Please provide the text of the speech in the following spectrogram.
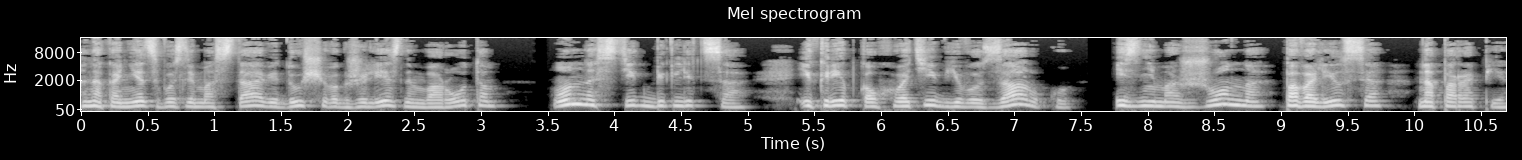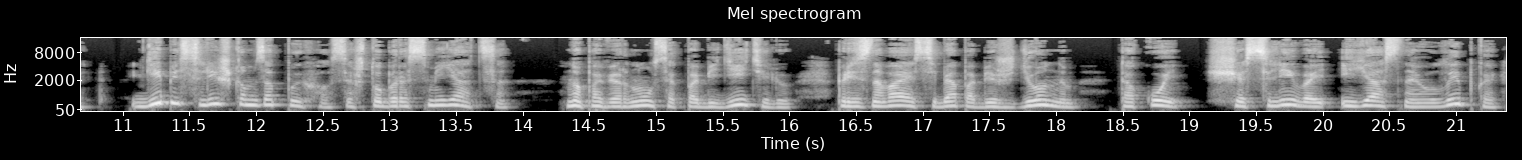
Наконец, возле моста, ведущего к железным воротам, он настиг беглеца и, крепко ухватив его за руку, изнеможенно повалился на парапет. Гиби слишком запыхался, чтобы рассмеяться, но повернулся к победителю, признавая себя побежденным такой счастливой и ясной улыбкой,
